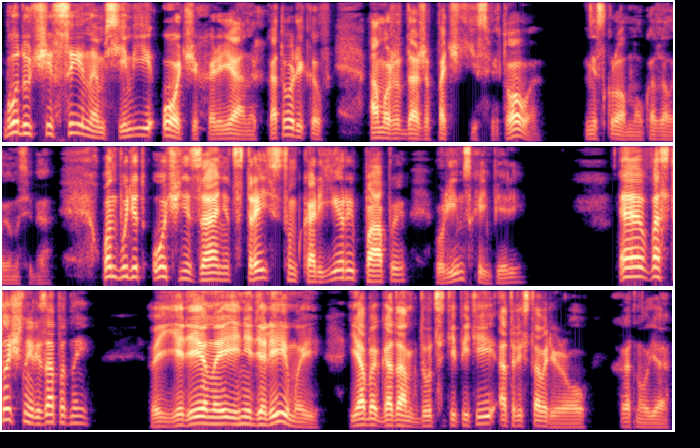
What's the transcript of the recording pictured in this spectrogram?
Будучи сыном семьи очень рьяных католиков, а может даже почти святого, — нескромно указал я на себя, — он будет очень занят строительством карьеры папы в Римской империи. Э, восточный или западный? Единый и неделимый. Я бы годам к двадцати пяти отреставрировал, — хохотнул я.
